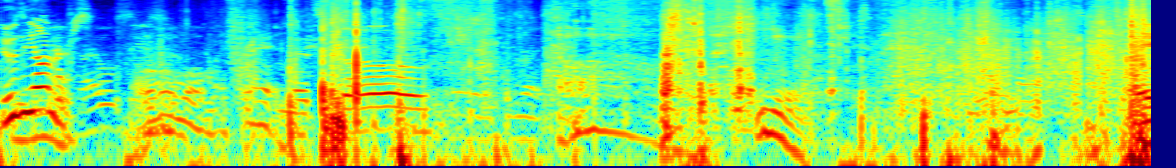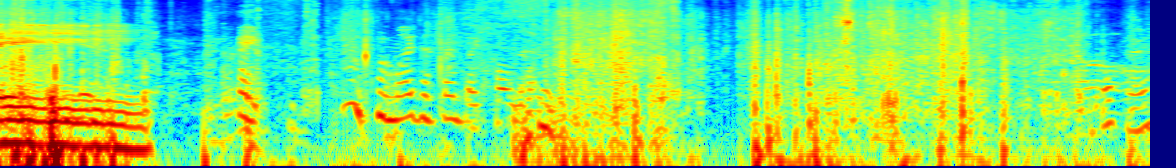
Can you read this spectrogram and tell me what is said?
Do the honors. Oh, my friend. Let's go. Hey. hey My defense, I called it. Okay.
